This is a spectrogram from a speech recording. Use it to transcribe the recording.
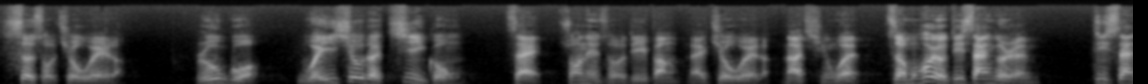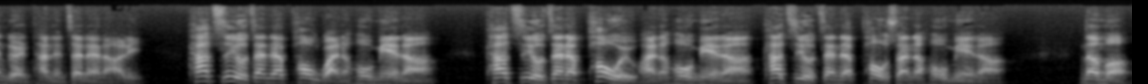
射手就位了，如果维修的技工在装填手的地方来就位了，那请问怎么会有第三个人？第三个人他能站在哪里？他只有站在炮管的后面啊，他只有站在炮尾环的后面啊，他只有站在炮栓的后面啊。那么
